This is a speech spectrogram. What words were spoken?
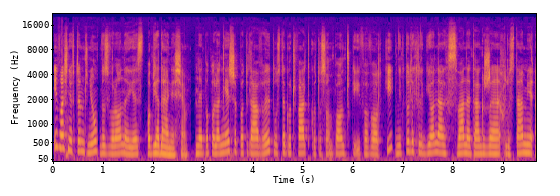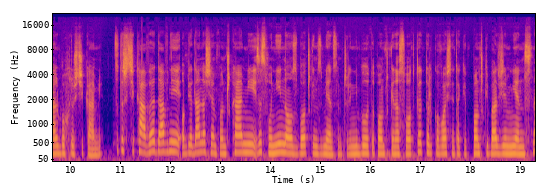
I właśnie w tym dniu dozwolone jest obiadanie się. Najpopularniejsze potrawy tłustego czwartku to są pączki i faworki, w niektórych regionach zwane także chlustami albo chluścikami. Co też ciekawe, dawniej obiadano się pączkami ze słoniną, z boczkiem, z mięsem, czyli nie były to pączki na słodkie, tylko właśnie takie pączki bardziej mięsne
